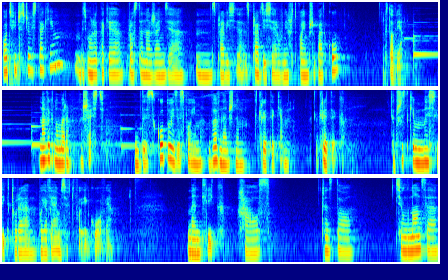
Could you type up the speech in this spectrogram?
Poćwicz z czymś takim. Być może takie proste narzędzie mm, sprawi się, sprawdzi się również w Twoim przypadku. Kto wie. Nawyk numer 6. Dyskutuj ze swoim wewnętrznym krytykiem. Krytyk te wszystkie myśli, które pojawiają się w Twojej głowie. Mętlik, chaos, często ciągnące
